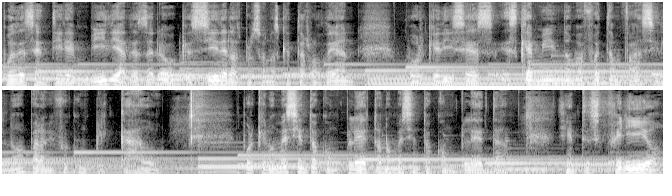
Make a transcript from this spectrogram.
Puedes sentir envidia, desde luego que sí, de las personas que te rodean, porque dices, es que a mí no me fue tan fácil, ¿no? Para mí fue complicado porque no me siento completo, no me siento completa. Sientes frío,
